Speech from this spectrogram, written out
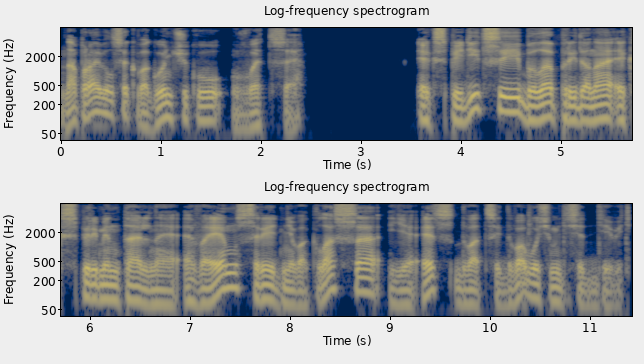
направился к вагончику ВЦ. Экспедиции была придана экспериментальная ЭВМ среднего класса ЕС-2289,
